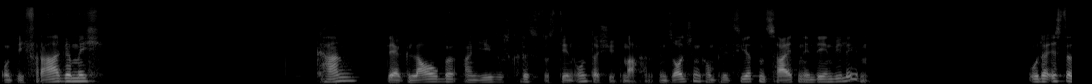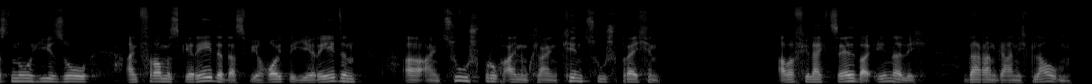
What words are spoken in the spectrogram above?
Und ich frage mich, kann der Glaube an Jesus Christus den Unterschied machen in solchen komplizierten Zeiten, in denen wir leben? Oder ist das nur hier so ein frommes Gerede, das wir heute hier reden, äh, einen Zuspruch einem kleinen Kind zusprechen, aber vielleicht selber innerlich daran gar nicht glauben,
